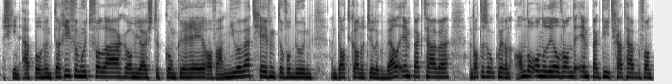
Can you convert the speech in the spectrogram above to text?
misschien Apple hun tarieven moet verlagen om juist te concurreren of aan nieuwe wetgeving te voldoen. En dat kan natuurlijk wel impact hebben. En dat is ook weer een ander onderdeel van de impact die het gaat hebben van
